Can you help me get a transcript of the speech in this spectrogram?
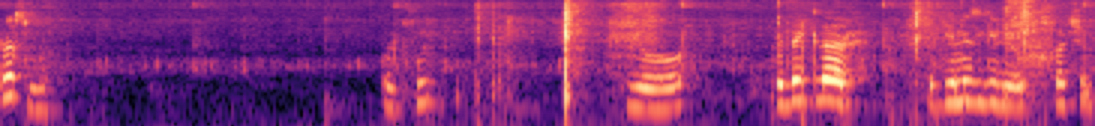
Burası mı? Bakayım. Yo. Bebekler. Deniz geliyor. Kaçın.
